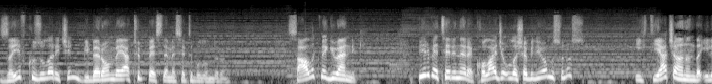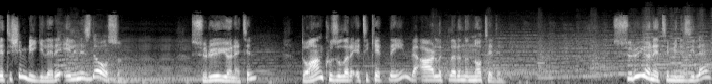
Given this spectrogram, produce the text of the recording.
Zayıf kuzular için biberon veya tüp besleme seti bulundurun. Sağlık ve güvenlik. Bir veterinere kolayca ulaşabiliyor musunuz? İhtiyaç anında iletişim bilgileri elinizde olsun. Sürüyü yönetin, doğan kuzuları etiketleyin ve ağırlıklarını not edin. Sürü yönetiminiz ile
